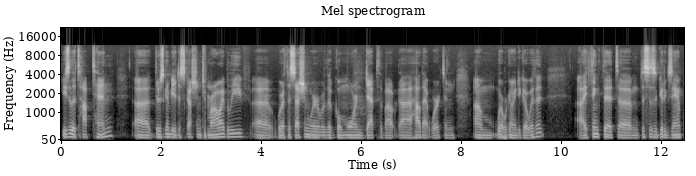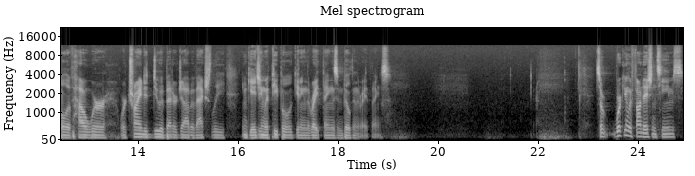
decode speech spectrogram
These are the top 10. Uh, there's going to be a discussion tomorrow, I believe, uh, worth a session where we'll go more in depth about uh, how that worked and um, where we're going to go with it. I think that um, this is a good example of how we're we're trying to do a better job of actually engaging with people, getting the right things, and building the right things. So working with foundation teams,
